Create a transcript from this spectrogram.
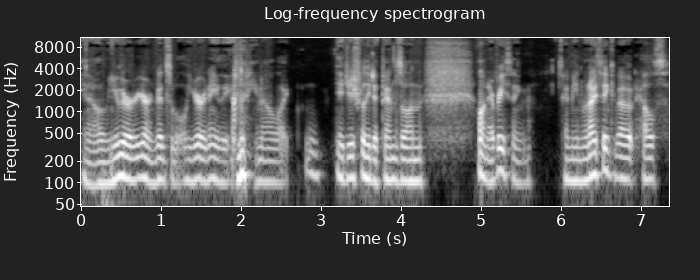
you know, you're you're invincible. You're an alien. you know, like it just really depends on on everything. I mean, when I think about health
